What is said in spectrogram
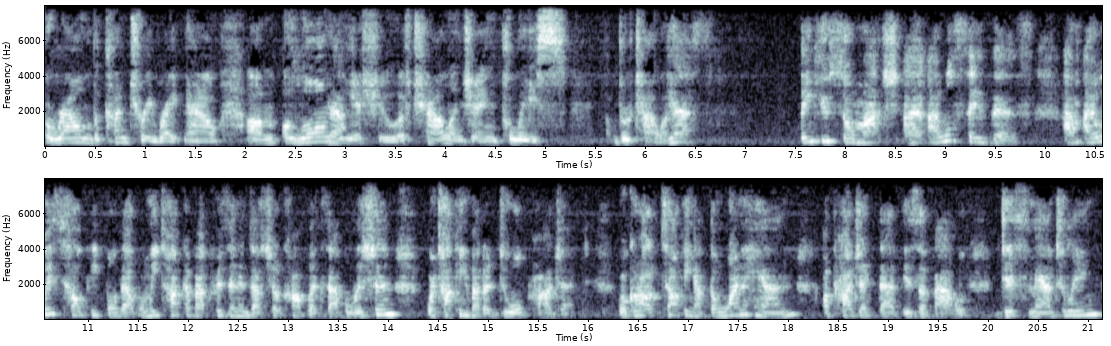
around the country right now um, along yeah. the issue of challenging police brutality. Yes. Thank you so much. I, I will say this um, I always tell people that when we talk about prison industrial complex abolition, we're talking about a dual project. We're talking, at the one hand, a project that is about dismantling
